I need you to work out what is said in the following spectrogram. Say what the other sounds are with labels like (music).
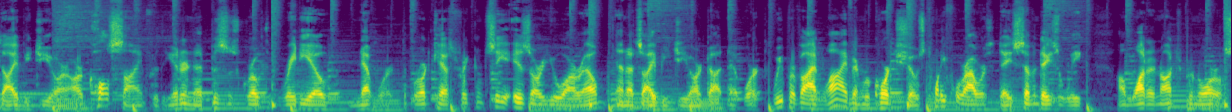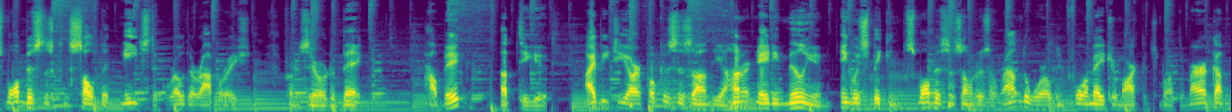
IBGR, our call sign for the Internet Business Growth Radio Network. The broadcast frequency is our URL, and that's IBGR.network. We provide live and recorded shows 24 hours a day, 7 days a week on what an entrepreneur or small business consultant needs to grow their operation from zero to big. How big? Up to you. IBGR focuses on the 180 million English speaking small business owners around the world in four major markets North America,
